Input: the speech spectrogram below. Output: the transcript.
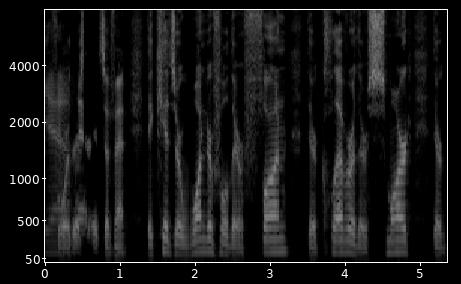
Yeah. for this, this event. The kids are wonderful. They're fun. They're clever. They're smart. They're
